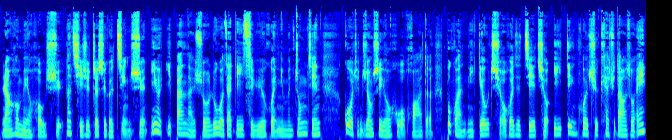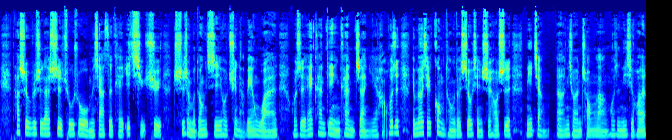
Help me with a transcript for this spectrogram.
然后没有后续。那其实这是个警讯，因为一般来说，如果在第一次约会，你们中间。过程之中是有火花的，不管你丢球或者是接球，一定会去 catch 到说，诶，他是不是在试出说我们下次可以一起去吃什么东西，或去哪边玩，或是诶看电影、看展也好，或是有没有一些共同的休闲嗜好？是你讲啊、你喜欢冲浪，或者你喜欢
